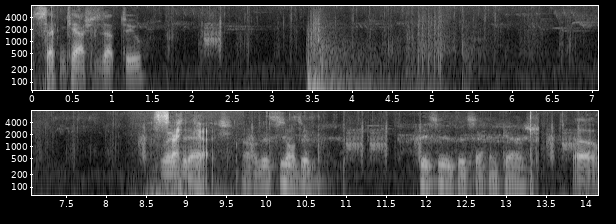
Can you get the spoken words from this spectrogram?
Second cache is up too. Where's it at? Gosh. Oh, this Salty. is the. This is the second cache. Oh.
